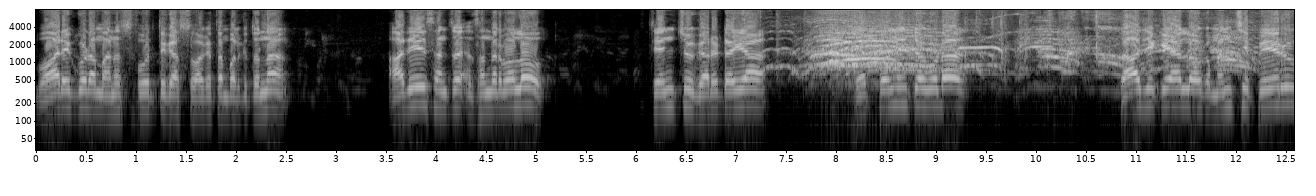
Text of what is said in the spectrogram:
వారికి కూడా మనస్ఫూర్తిగా స్వాగతం పలుకుతున్నా. అదే సందర్భంలో చెంచు గరటయ్య ఎప్పటి నుంచో కూడా రాజకీయాల్లో ఒక మంచి పేరు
